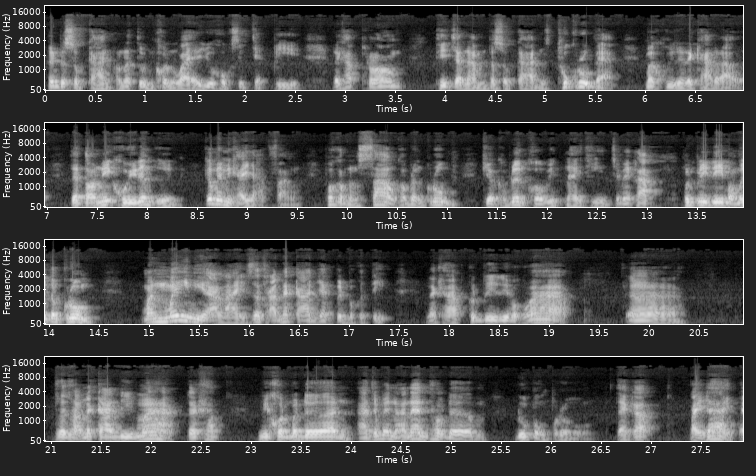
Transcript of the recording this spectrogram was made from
เป็นประสบการณ์ของนักทุนคนวัยอายุ 67 ปีนะครับ พร้อมที่จะนำประสบการณ์ทุกรูปแบบมาคุยในรายการเรา แต่ตอนนี้คุยเรื่องอื่น ก็ไม่มีใครอยากฟัง เพราะกำลังเศร้ากำลังกลุ้มเกี่ยวกับเรื่องโควิด -19 ใช่ไหมครับ คุณปรีดีบอกไม่ต้องกลุ้มมันไม่มีอะไรสถานการณ์ยังเป็นปกตินะครับ คุณปรีดีบอกว่าสถานการณ์ดีมากนะครับ มีคนมาเดิน อาจจะไม่หนาแน่นเท่าเดิม ดูโปร่งโปร่งแต่ก็ไปได้ไป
